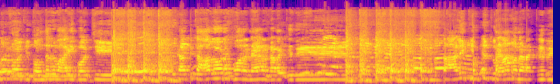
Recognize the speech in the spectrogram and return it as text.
நோய்க்கு தொந்தரவு ஆகி போச்சு. கட்டு காலோட போற நேரம் நடக்குது. தாலிக்கு வீட்டுக்கு நிலைமை நடக்குது.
